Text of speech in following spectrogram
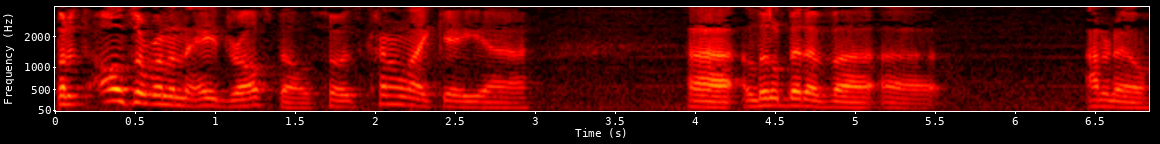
but it's also running the eight draw spells, so it's kind of like a uh, uh, a little bit of a, a I don't know,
